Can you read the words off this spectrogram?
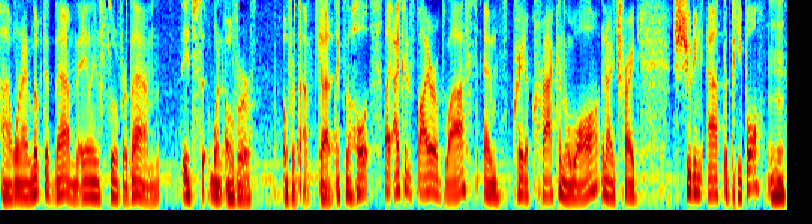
Uh, when I looked at them, the alien flew over them. It just went over over them. Got it. Like the whole, like I could fire a blast and create a crack in the wall, and I tried shooting at the people. Mm-hmm.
